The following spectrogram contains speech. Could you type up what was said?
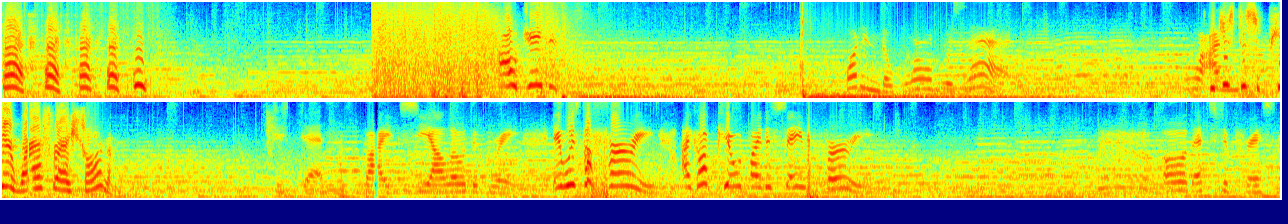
ah, ah, ah, ah, ooh. Oh Jesus! What in the world was that? Well, He I just disappeared right after I shot him. Just death by Cielo the Great. It was the furry. I got killed by the same furry. Oh, that's depressing.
